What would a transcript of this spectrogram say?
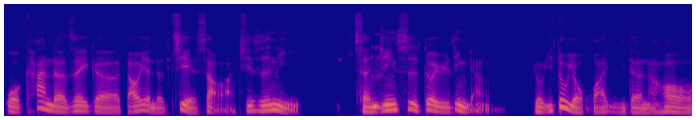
我看了这个导演的介绍啊，其实你曾经是对于信仰有一度有怀疑的，然后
